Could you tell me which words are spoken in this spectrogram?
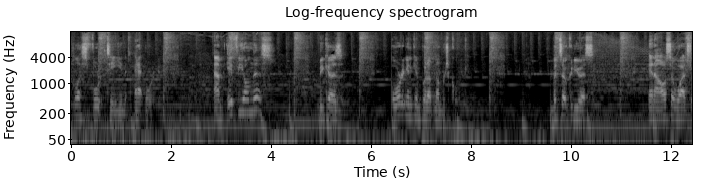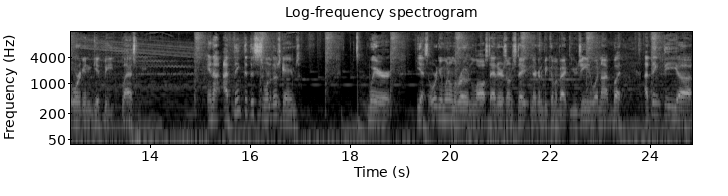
plus 14 at Oregon. I'm iffy on this because Oregon can put up numbers quick. But so could USC. And I also watched Oregon get beat last week. And I, I think that this is one of those games where, yes, Oregon went on the road and lost at Arizona State, and they're going to be coming back to Eugene and whatnot. But I think the uh,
